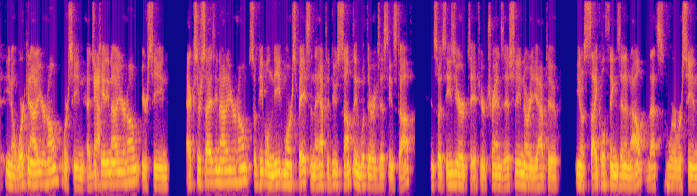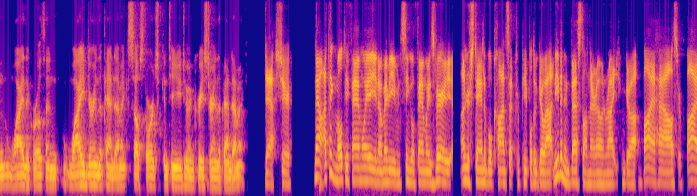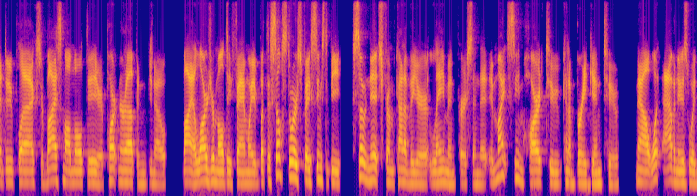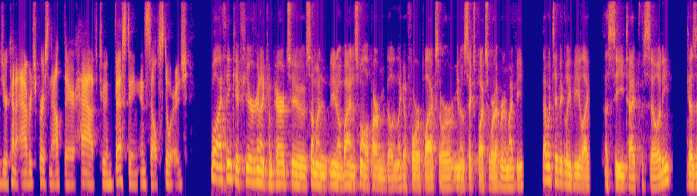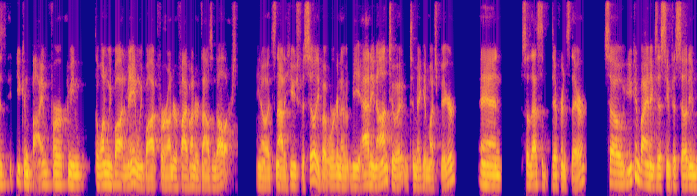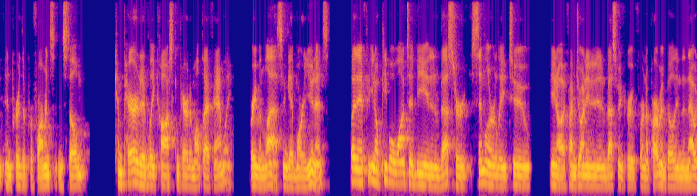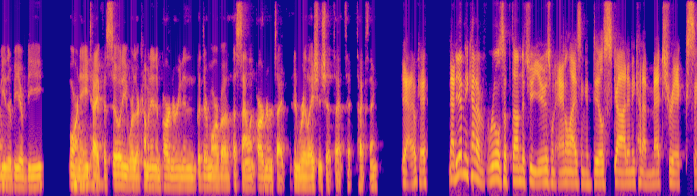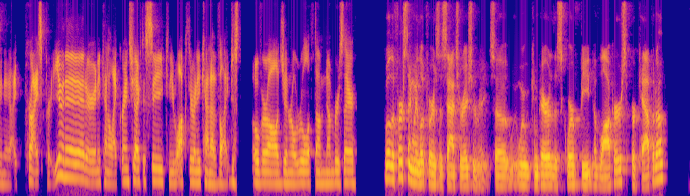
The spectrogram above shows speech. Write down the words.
you know, working out of your home. We're seeing educating yeah. out of your home. You're seeing exercising out of your home. So people need more space and they have to do something with their existing stuff. And so it's easier to, if you're transitioning or you have to, you know, cycle things in and out. That's where we're seeing why the growth and why during the pandemic self storage continued to increase during the pandemic. Yeah, sure. Now, I think multifamily, you know, maybe even single family is very understandable concept for people to go out and even invest on their own, right? You can go out and buy a house or buy a duplex or buy a small multi or partner up and, you know, buy a larger multifamily. But the self storage space seems to be so niche from kind of your layman person that it might seem hard to kind of break into. Now, what avenues would your kind of average person out there have to investing in self storage? Well, I think if you're going to compare it to someone, you know, buying a small apartment building, like a fourplex or, you know, sixplex or whatever it might be, that would typically be like a C type facility. because you can buy them for, I mean, the one we bought in Maine, we bought for under $500,000. You know, it's not a huge facility, but we're going to be adding on to it to make it much bigger. And so that's the difference there. So you can buy an existing facility, improve the performance and still comparatively cost compared to multifamily or even less and get more units. But if, you know, people want to be an investor similarly to, you know, if I'm joining an investment group for an apartment building, then that would either be a B or an A type facility where they're coming in and partnering in, but they're more of a, a silent partner type in relationship type, type thing. Yeah. Okay. Now, do you have any kind of rules of thumb that you use when analyzing a deal, Scott? Any kind of metrics, any like price per unit or any kind of like rents you like to see? Can you walk through any kind of like just overall general rule of thumb numbers there? Well, the first thing we look for is the saturation rate. So when we compare the square feet of lockers per capita,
